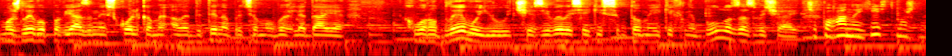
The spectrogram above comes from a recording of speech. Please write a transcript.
можливо пов'язаний з кольками, але дитина при цьому виглядає хворобливою, чи з'явилися якісь симптоми, яких не було зазвичай. Чи погано їсть, можливо?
